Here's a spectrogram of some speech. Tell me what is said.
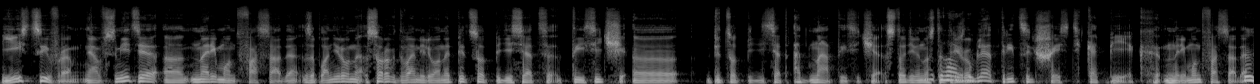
Есть цифра. А, В смете а, на ремонт фасада запланировано 42 миллиона 550 тысяч э, 551 тысяча 193 важно. рубля 36 копеек на ремонт фасада.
